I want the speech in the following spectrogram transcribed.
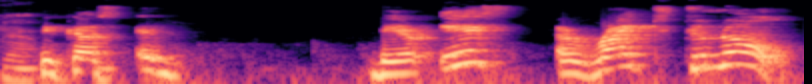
yeah. because uh, there is a right to know.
